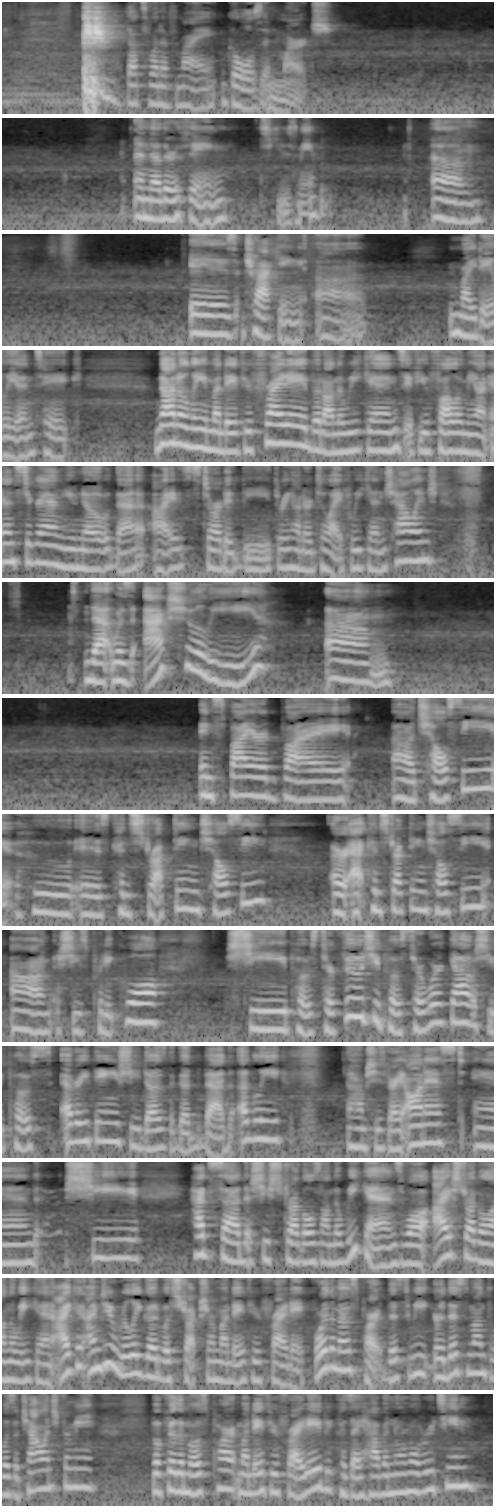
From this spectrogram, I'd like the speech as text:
that's one of my goals in March. Another thing, excuse me, um, is tracking uh, my daily intake not only Monday through Friday, but on the weekends. If you follow me on Instagram, you know that I started the 300 to Life Weekend Challenge. That was actually um, inspired by uh, Chelsea, who is constructing Chelsea, or at constructing Chelsea. Um, she's pretty cool. She posts her food, she posts her workout, she posts everything. She does the good, the bad, the ugly. Um, she's very honest, and she had said that she struggles on the weekends. Well, I struggle on the weekend. I can I'm do really good with structure Monday through Friday for the most part. This week or this month was a challenge for me, but for the most part, Monday through Friday because I have a normal routine.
